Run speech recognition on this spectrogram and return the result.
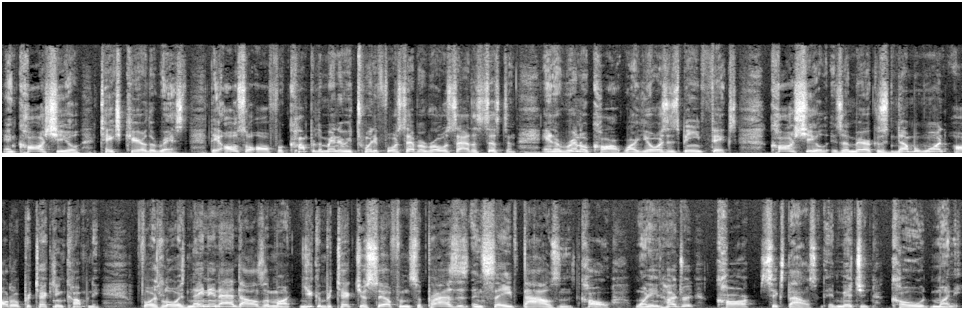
and CarShield takes care of the rest. They also offer complimentary 24 7 roadside assistance and a rental car while yours is being fixed. CarShield is America's number one auto protection company. For as low as $99 a month, you can protect yourself from surprises and save thousands. Call 1 800 CAR 6000 and mention code MONEY,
